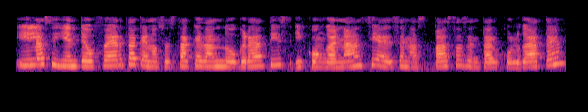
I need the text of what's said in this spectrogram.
Y la siguiente oferta que nos está quedando gratis y con ganancia es en las pastas dental colgate.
